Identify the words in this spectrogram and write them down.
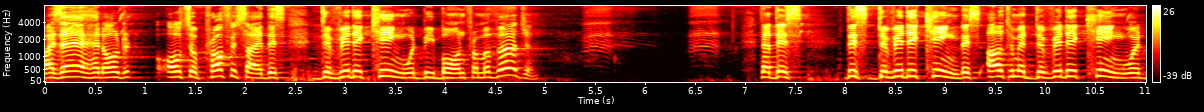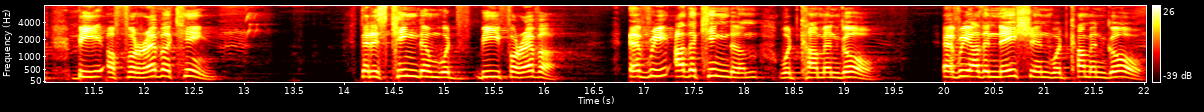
Isaiah had also prophesied this Davidic king would be born from a virgin. That this this Davidic king, this ultimate Davidic king, would be a forever king. That his kingdom would be forever. Every other kingdom would come and go, every other nation would come and go.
